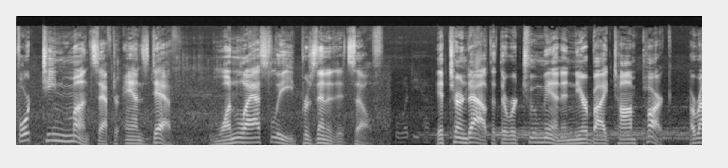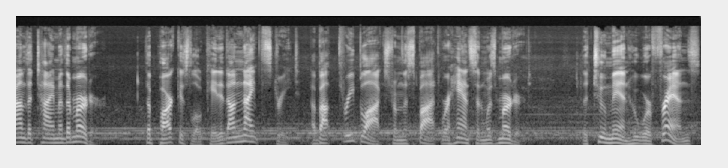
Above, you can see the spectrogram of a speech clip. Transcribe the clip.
14 months after Ann's death, one last lead presented itself. It turned out that there were two men in nearby Tom Park around the time of the murder. The park is located on 9th Street, about three blocks from the spot where Hansen was murdered. The two men who were friends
